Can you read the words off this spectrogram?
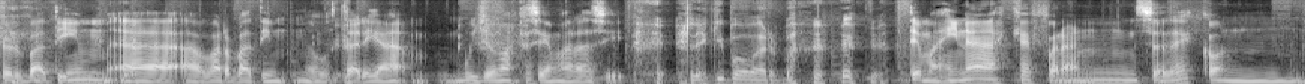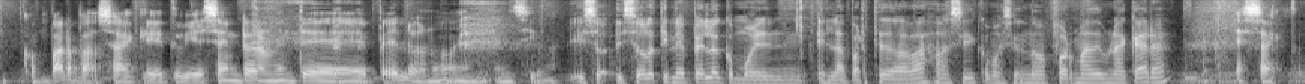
Verbatim a, a Barbatim. Me gustaría mucho más que se llamara así. El equipo barba. ¿Te imaginas que fueran CDs con, con barba? O sea, que tuviesen realmente pelo, ¿no? En- encima. Y, so- y solo tiene pelo como en, en la parte de abajo, así como haciendo forma de una cara. Exacto.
